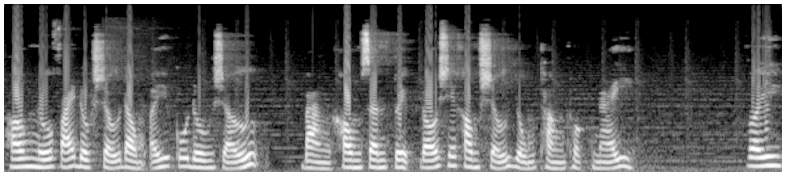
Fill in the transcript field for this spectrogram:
hơn nữa phải được sự đồng ý của đương sử, bằng không sinh tuyệt đối sẽ không sử dụng thần thuật này. Vì,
